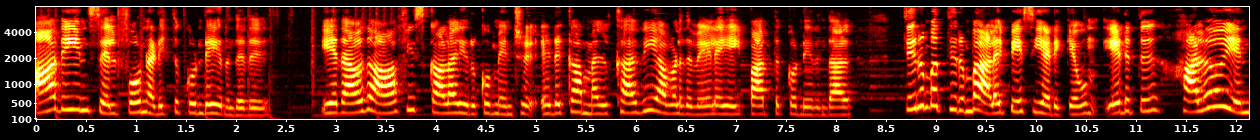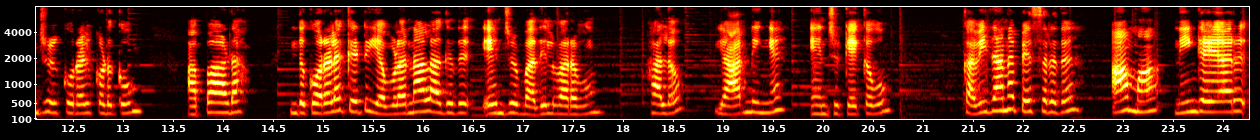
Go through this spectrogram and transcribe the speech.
ஆதியின் செல்போன் அடித்துக்கொண்டே இருந்தது. ஏதாவது ஆபீஸ் காலா இருக்கும் என்று எடுக்காமல் கவி அவளது வேலையை பார்த்து கொண்டிருந்தாள். திரும்ப திரும்ப அலைபேசி அடிக்கவும் எடுத்து ஹலோ என்று குரல் கொடுக்கவும் அப்பாடா இந்த குரலை கேட்டு எவ்வளோ நாள் ஆகுது? என்று பதில் வரவும் ஹலோ யார் நீங்க? என்று கேட்கவும் கவிதானா பேசுறது? ஆமா நீங்க யாரு?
